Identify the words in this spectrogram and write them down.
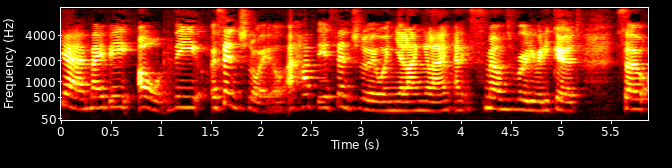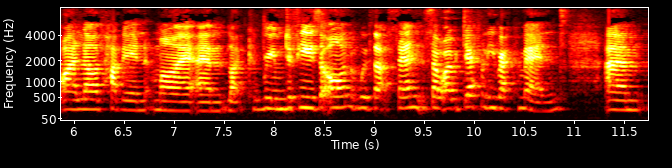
yeah maybe oh the essential oil i have the essential oil in ylang ylang and it smells really really good so i love having my um like room diffuser on with that scent so i would definitely recommend um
